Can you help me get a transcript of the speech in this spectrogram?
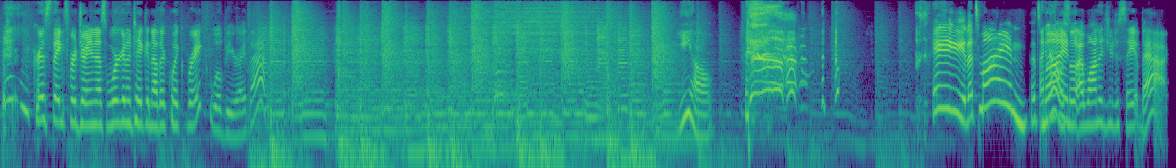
Go State. Chris, thanks for joining us. We're going to take another quick break. We'll be right back. Yeehaw. Hey, that's mine. That's I know. mine. So I wanted you to say it back.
